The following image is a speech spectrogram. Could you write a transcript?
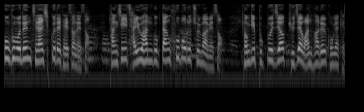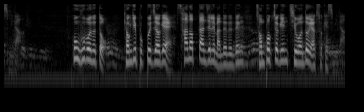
홍 후보는 지난 19대 대선에서 당시 자유한국당 후보로 출마하면서 경기 북부 지역 규제 완화를 공약했습니다. 홍 후보는 또 경기 북부 지역에 산업단지를 만드는 등 전폭적인 지원도 약속했습니다.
